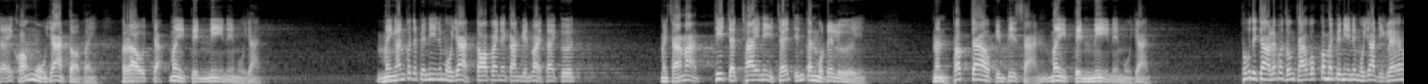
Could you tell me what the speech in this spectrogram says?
ศัยของหมู่ญาติต่อไป เราจะไม่เป็นหนี้ในหมู่ญาติ ไม่งั้นก็จะเป็นหนี้ในหมู่ญาติต่อไปในการเวียนว่ายตายเกิด ไม่สามารถที่จะใช้หนี้ใช้สินกันหมดได้เลย นั่นพระเจ้าปิมพิสารไม่เป็นหนี้ในหมู่ญาติ พระพุทธเจ้าและพระสงฆ์สาวกก็ไม่เป็นหนี้ในหมู่ญาติอีกแล้ว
